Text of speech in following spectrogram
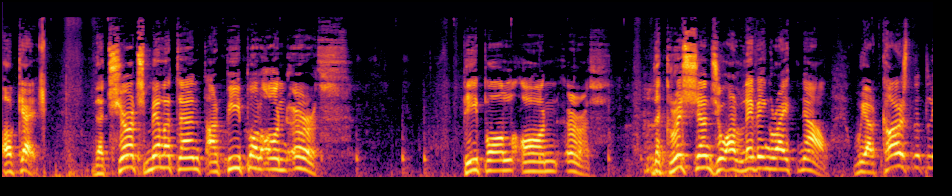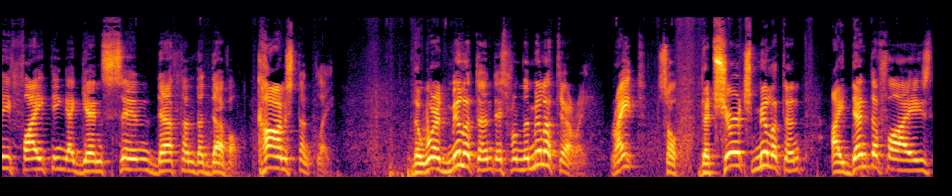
Okay. The church militant are people on earth. people on earth. The Christians who are living right now, we are constantly fighting against sin, death, and the devil. Constantly. The word militant is from the military, right? So the church militant identifies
